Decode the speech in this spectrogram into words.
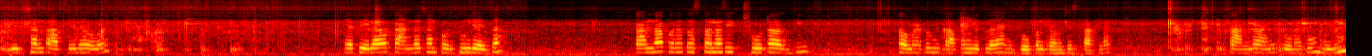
तेल छान तापलेलं हवं या तेलावर कांदा छान परतून घ्यायचा. कांदा परत असतानाच एक छोटा अगदी टोमॅटो मी कापून घेतला आहे आणि तो पण त्यामध्येच टाकला. कांदा आणि टोमॅटो मिळून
